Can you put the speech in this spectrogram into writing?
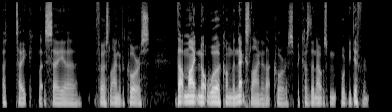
a take, let's say a first line of a chorus, that might not work on the next line of that chorus because the notes m- would be different.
